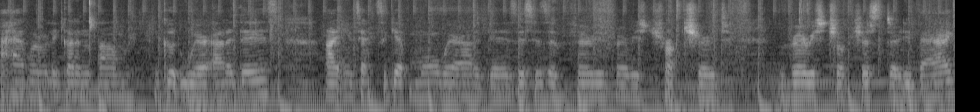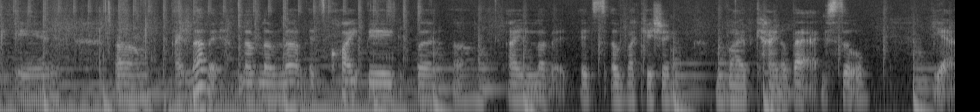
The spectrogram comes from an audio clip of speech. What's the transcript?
I haven't really gotten um, good wear out of this. I intend to get more wear out of this. This is a very very structured very structured sturdy bag and um, I love it. Love love love. It's quite big but um, I love it. It's a vacation vibe kind of bag. So yeah.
